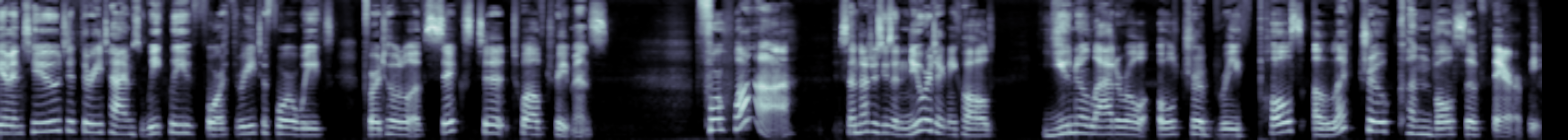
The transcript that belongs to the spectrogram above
given two to three times weekly for three to four weeks for a total of six to twelve treatments. For what? Some doctors use a newer technique called unilateral ultra brief pulse electroconvulsive therapy.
